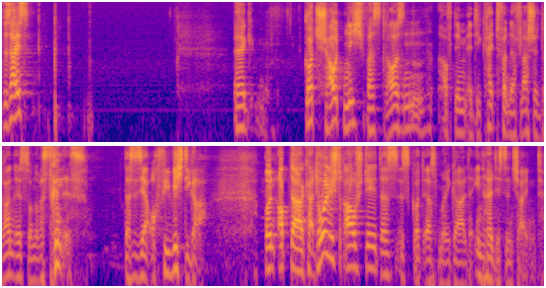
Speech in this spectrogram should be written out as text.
Das heißt, äh, Gott schaut nicht, was draußen auf dem Etikett von der Flasche dran ist, sondern was drin ist. Das ist ja auch viel wichtiger. Und ob da katholisch draufsteht, das ist Gott erstmal egal. Der Inhalt ist entscheidend.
